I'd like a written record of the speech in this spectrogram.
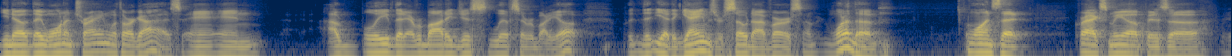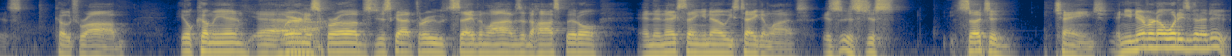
You know, they want to train with our guys, and, and I believe that everybody just lifts everybody up. But the, yeah, the games are so diverse. I mean, one of the ones that cracks me up is uh is Coach Rob. He'll come in Yeah. wearing his scrubs, just got through saving lives at the hospital, and the next thing you know, he's taking lives. It's it's just such a change, and you never know what he's going to do.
